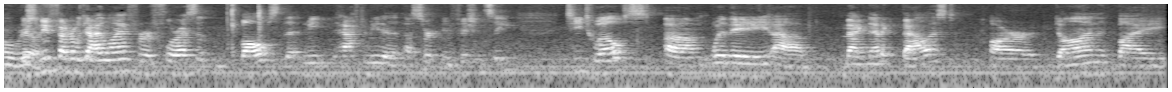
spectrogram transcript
Oh, really? There's a new federal guideline for fluorescent bulbs that meet, have to meet a, a certain efficiency. T12s um, with a um, magnetic ballast are gone by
